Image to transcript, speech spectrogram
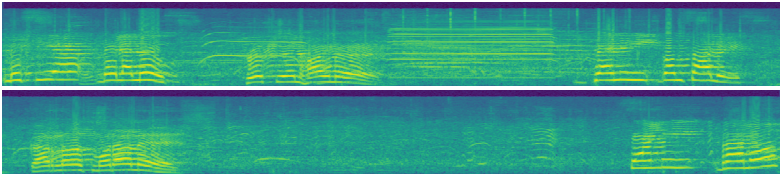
Lucía de la Luz, Christian Jaime, Jenny González, Carlos Morales, Sandy Ramos,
